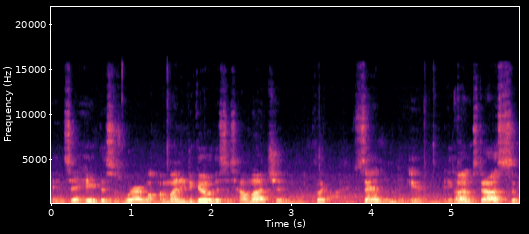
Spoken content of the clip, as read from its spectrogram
and say, hey, this is where I want my money to go. This is how much, and click send, and it Done. comes to us, and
